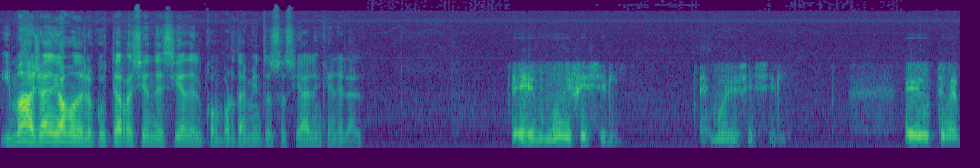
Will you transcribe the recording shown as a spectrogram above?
y más allá, digamos, de lo que usted recién decía del comportamiento social en general. Es muy difícil, es muy difícil. Eh, usted me,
